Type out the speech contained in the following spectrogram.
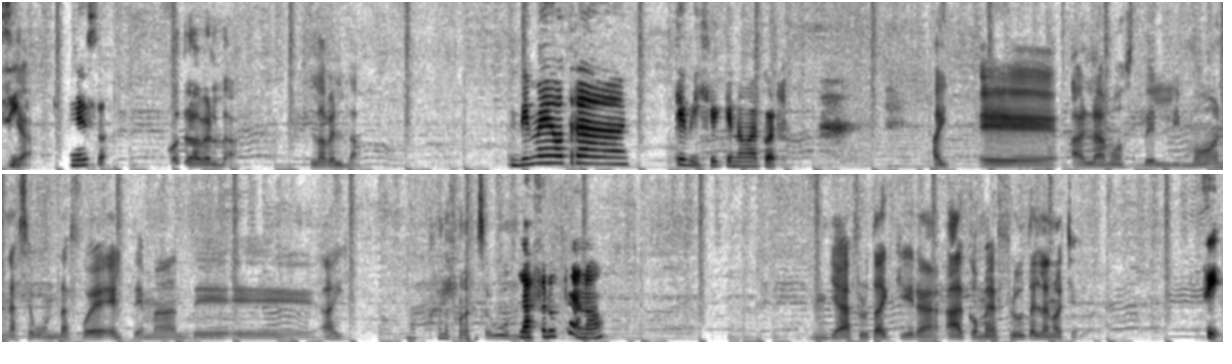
Sí, Ya, eso. otra verdad. La verdad. Dime otra que dije que no me acuerdo. Ay, eh, hablamos del limón. La segunda fue el tema de. eh, ay, no me acuerdo el segundo. La fruta, ¿no? Ya, fruta que era. Ah, comer fruta en la noche. Sí.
